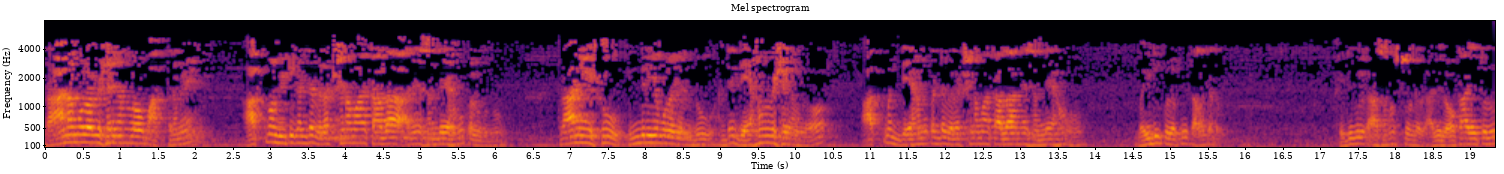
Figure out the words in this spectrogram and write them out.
ప్రాణముల విషయంలో మాత్రమే ఆత్మ వీటికంటే విలక్షణమా కాదా అనే సందేహము కలుగును. ప్రాణేషు ఇంద్రియముల ఎందు అంటే దేహం విషయంలో ఆత్మ దేహం కంటే విలక్షణమా కాదా అనే సందేహం వైదికులకు కలగదు. వైదికులకు ఆ సమస్య ఉండదు. అది లోకాయుతులు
